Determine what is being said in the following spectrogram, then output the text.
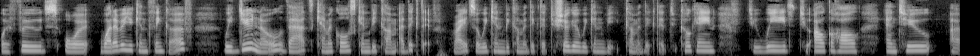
or foods or whatever you can think of, we do know that chemicals can become addictive, right? So we can become addicted to sugar, we can become addicted to cocaine, to weed, to alcohol, and to uh,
